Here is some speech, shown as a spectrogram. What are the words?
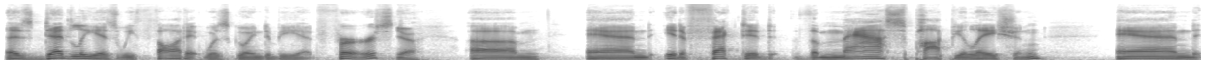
as deadly as we thought it was going to be at first Yeah. um, and it affected the mass population. And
